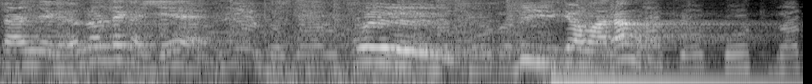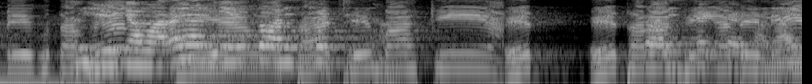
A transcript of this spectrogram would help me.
स्टाइल देख रहे हो लौंडे का ये ओए ये क्या मारा ये क्या मारा यार ये तो अनएक्सपेक्टेड था तो था भाई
